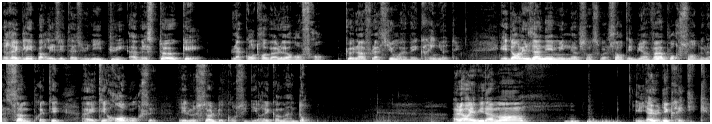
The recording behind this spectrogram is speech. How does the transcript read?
réglés par les États-Unis, puis avait stocké la contre-valeur en francs que l'inflation avait grignoté. Et dans les années 1960, eh bien 20% de la somme prêtée a été remboursée et le solde considéré comme un don. Alors évidemment, il y a eu des critiques.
